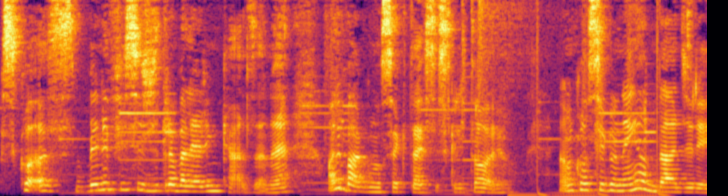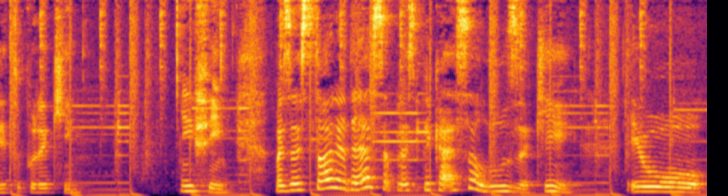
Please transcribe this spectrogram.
os benefícios de trabalhar em casa, né? Olha a bagunça que tá esse escritório. Eu não consigo nem andar direito por aqui. Enfim, mas a história dessa, para explicar essa luz aqui, eu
